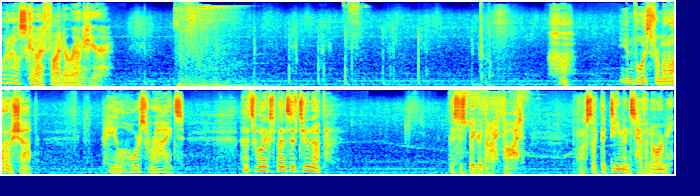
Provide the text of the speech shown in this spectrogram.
What else can I find around here? Huh. Invoice from an auto shop. Pale Horse Rides. That's one expensive tune-up. This is bigger than I thought. Looks like the demons have an army.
